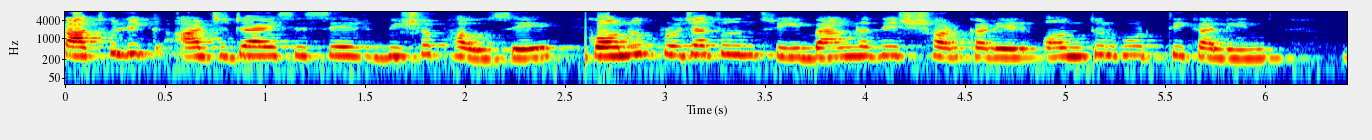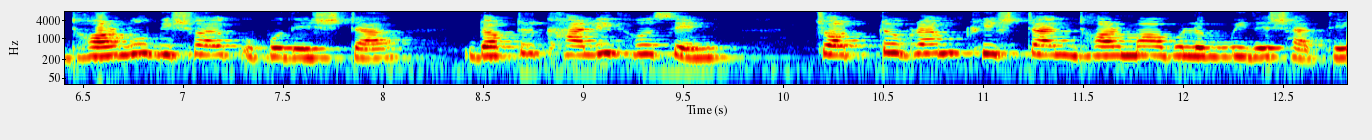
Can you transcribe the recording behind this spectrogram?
ক্যাথলিক আর্চডায়াসিসের বিশপ হাউসে গণপ্রজাতন্ত্রী বাংলাদেশ সরকারের অন্তর্বর্তীকালীন ধর্ম বিষয়ক উপদেষ্টা ডক্টর খালিদ হোসেন চট্টগ্রাম খ্রিস্টান ধর্মাবলম্বীদের সাথে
